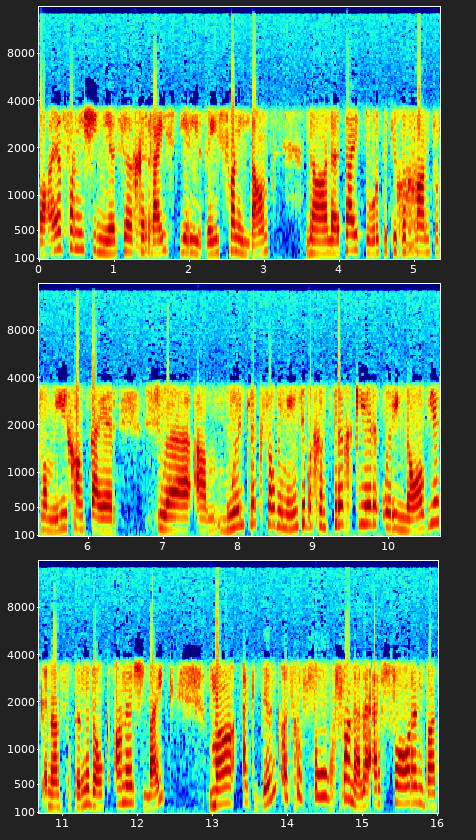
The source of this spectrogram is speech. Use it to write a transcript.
baie van die Chinese gereis deur die res van die land na hulle tuisdorpe toe gegaan vir familie gaan kuier So, um moontlik sal die mense begin terugkeer oor die naweek en dan sal dinge dalk anders lyk. Maar ek dink as gevolg van hulle ervaring wat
